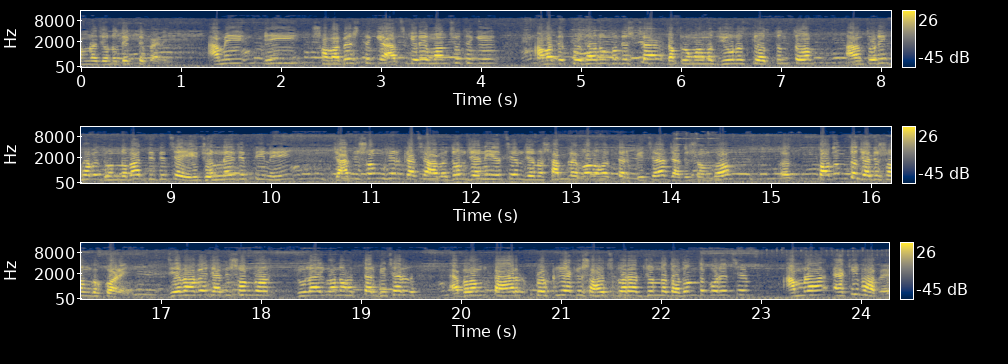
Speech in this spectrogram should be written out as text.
আমরা যেন দেখতে পারি। আমি এই সমাবেশ থেকে, আজকের এই মঞ্চ থেকে আমাদের প্রধান উপদেষ্টা ডক্টর মোহাম্মদ ইউনুসকে অত্যন্ত আন্তরিকভাবে ধন্যবাদ দিতে চাই। এই জন্যই যে তিনি জাতিসংঘের কাছে আবেদন জানিয়েছেন যেন শাপলা গণহত্যার বিচার জাতিসংঘ তদন্ত জাতিসংঘ করে। যেভাবে জাতিসংঘ জুলাই গণহত্যার বিচার এবং তার প্রক্রিয়াকে সহজ করার জন্য তদন্ত করেছে, আমরা একইভাবে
